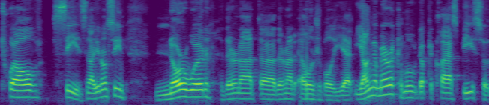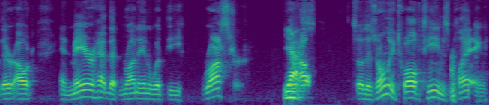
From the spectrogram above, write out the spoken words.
12 seeds. Now you don't see Norwood, they're not uh, they're not eligible yet. Young America moved up to Class B, so they're out. And Mayer had that run in with the roster. Yeah. So there's only 12 teams playing,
